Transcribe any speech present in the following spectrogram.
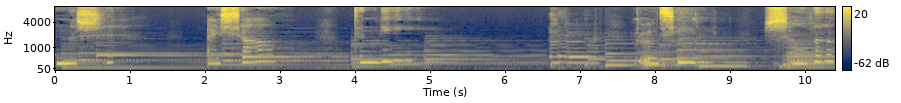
那是爱笑的你，如今少了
